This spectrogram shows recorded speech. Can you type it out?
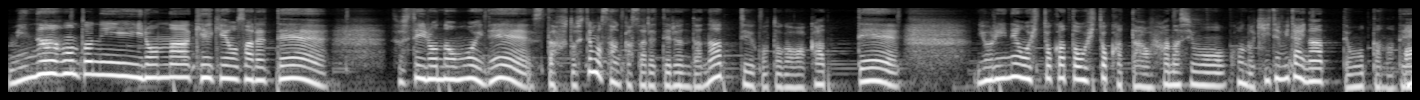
うん。みんな本当にいろんな経験をされて、そしていろんな思いでスタッフとしても参加されてるんだなっていうことが分かっって、よりね、お一方お一方お話も今度聞いてみたいなって思ったので、あう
